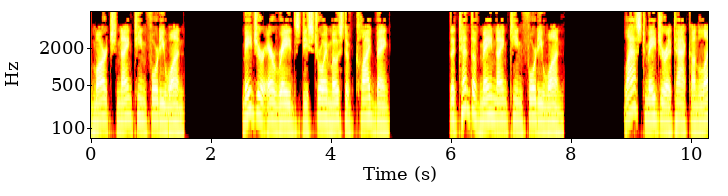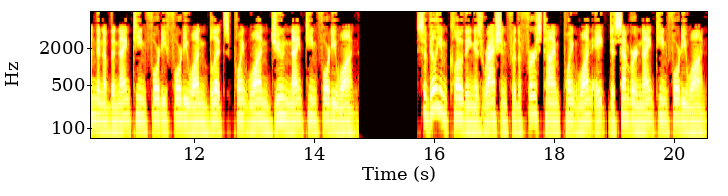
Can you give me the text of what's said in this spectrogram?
March 1941 Major air raids destroy most of Clydebank 10 May 1941 Last major attack on London of the 1940–41 Blitz. 1 June 1941 Civilian clothing is rationed for the first time. 18 December 1941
